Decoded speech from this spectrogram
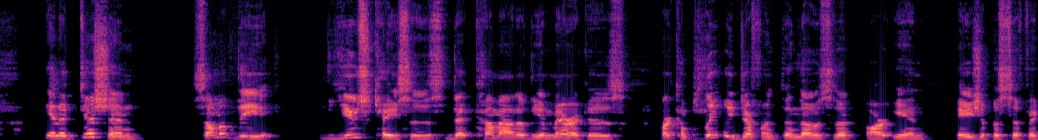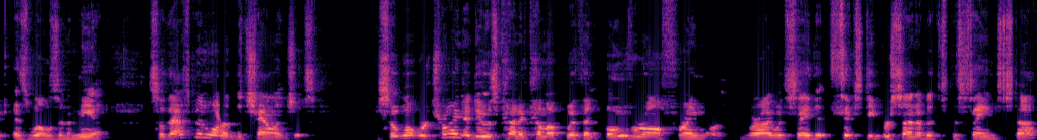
In addition, some of the use cases that come out of the Americas are completely different than those that are in Asia Pacific as well as in EMEA. So that's been one of the challenges. So what we're trying to do is kind of come up with an overall framework where I would say that 60% of it's the same stuff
